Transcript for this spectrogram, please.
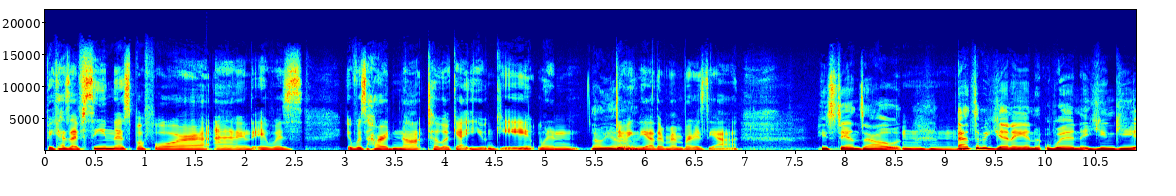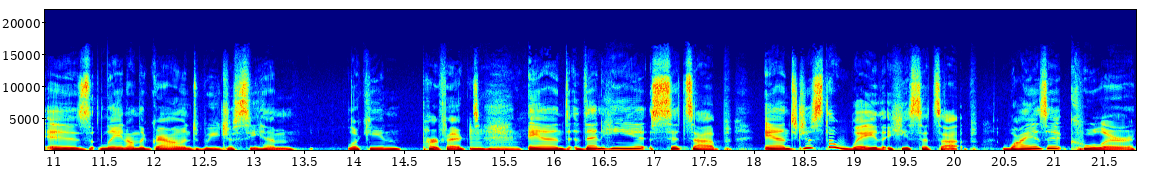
because I've seen this before and it was it was hard not to look at Yoongi when Oh, yeah. doing the other members. Yeah. He stands out. Mm-hmm. At the beginning, when Yoongi is laying on the ground, we just see him looking perfect. Mm-hmm. And then he sits up, and just the way that he sits up, why is it cooler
